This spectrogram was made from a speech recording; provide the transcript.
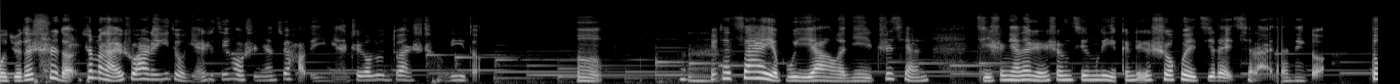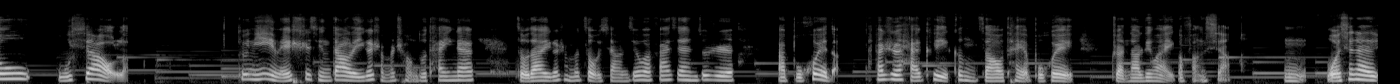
我觉得是的。这么来说，二零一九年是今后十年最好的一年，这个论断是成立的。嗯，因为它再也不一样了。你之前几十年的人生经历跟这个社会积累起来的那个都无效了。就你以为事情到了一个什么程度，它应该走到一个什么走向，结果发现就是啊，不会的，它是还可以更糟，它也不会转到另外一个方向。嗯，我现在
